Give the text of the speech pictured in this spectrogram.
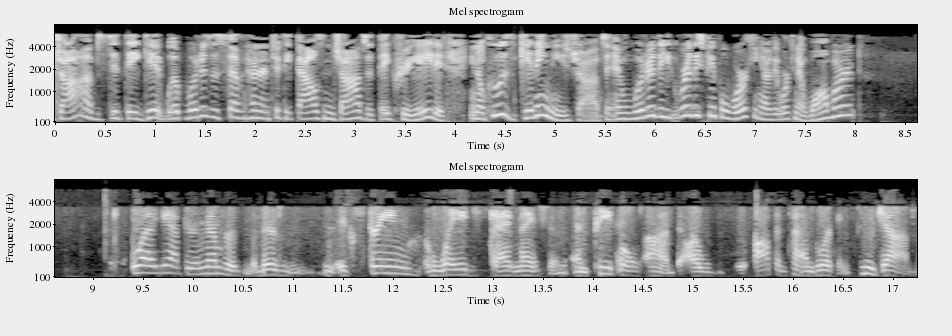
jobs did they get? What what is the 750,000 jobs that they created? You know, who's getting these jobs, and what are the where are these people working? Are they working at Walmart? Well, you have to remember there's extreme wage stagnation, and people uh, are oftentimes working two jobs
